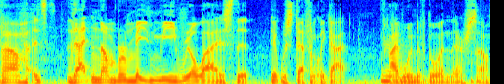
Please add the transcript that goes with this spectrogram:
Uh, it's, that number made me realize that it was definitely God. Mm. I wouldn't have gone there. So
